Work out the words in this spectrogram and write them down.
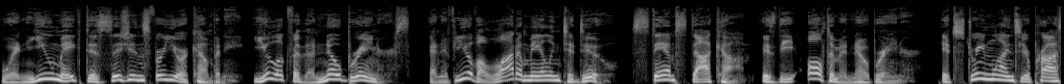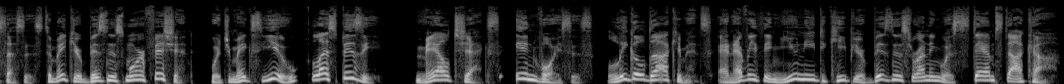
When you make decisions for your company, you look for the no brainers. And if you have a lot of mailing to do, stamps.com is the ultimate no brainer. It streamlines your processes to make your business more efficient, which makes you less busy. Mail checks, invoices, legal documents, and everything you need to keep your business running with stamps.com.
